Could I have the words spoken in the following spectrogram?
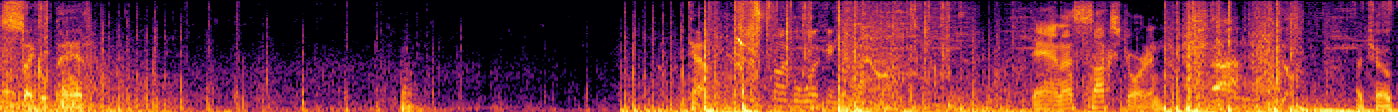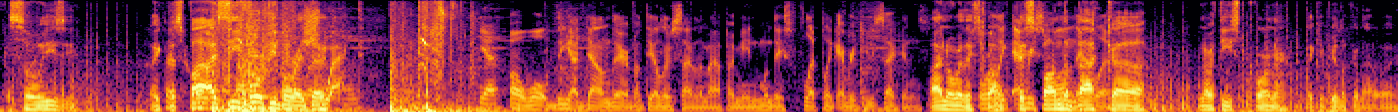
Psychopath. Tap. Damn, that sucks, Jordan. I choked. So easy. Like this. Fi- I see four people right there. Whacked. Oh well, yeah, down there, but the other side of the map. I mean, when they flip like every two seconds. I know where they spawn. like, they every spawn the they back uh, northeast corner. Like if you're looking that way.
